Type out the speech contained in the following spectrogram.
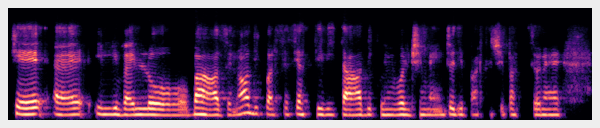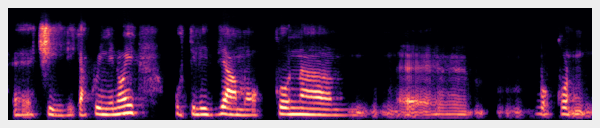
che è il livello base no? di qualsiasi attività di coinvolgimento e di partecipazione eh, civica. Quindi noi utilizziamo con, eh, con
